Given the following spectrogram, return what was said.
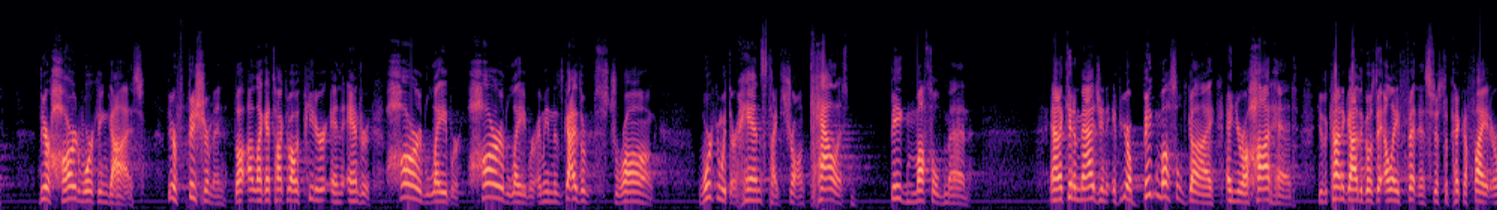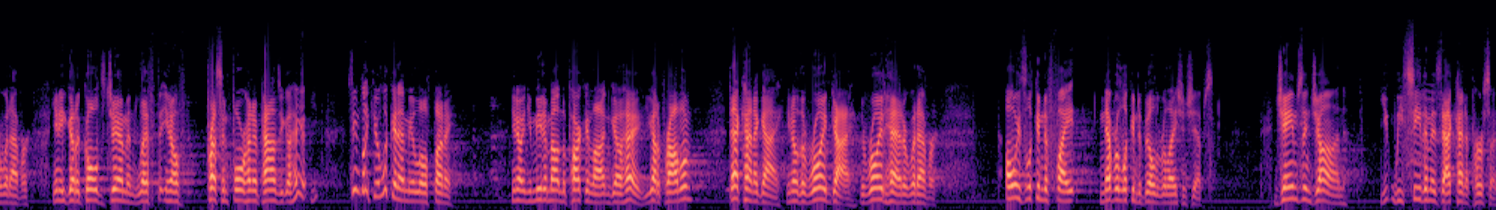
they're hardworking guys. They're fishermen, uh, like I talked about with Peter and Andrew. Hard labor, hard labor. I mean, these guys are strong, working with their hands type strong, callous, big muscled men. And I can imagine if you're a big muscled guy and you're a hothead, you're the kind of guy that goes to LA Fitness just to pick a fight or whatever. You know, you go to Gold's Gym and lift, you know, pressing 400 pounds. You go, hey, seems like you're looking at me a little funny. You know, and you meet him out in the parking lot and go, hey, you got a problem? That kind of guy. You know, the roid guy, the roid head or whatever. Always looking to fight, never looking to build relationships. James and John, we see them as that kind of person.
